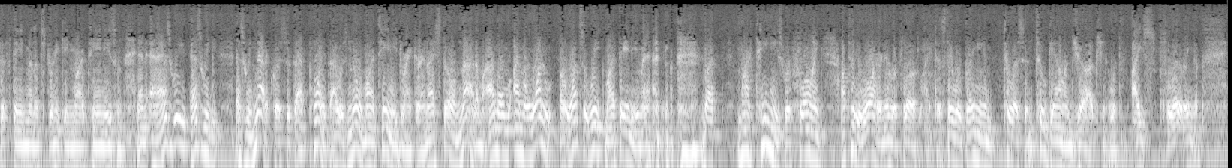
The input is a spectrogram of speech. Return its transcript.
15 minutes drinking martinis. And, and, and as we as we as we met of course at that point I was no martini drinker. And I still am not. I'm, I'm a I'm a one a once a week martini man. But martinis were flowing. I'll tell you water never flowed like this. They were bringing them to us in two gallon jugs you know with ice floating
